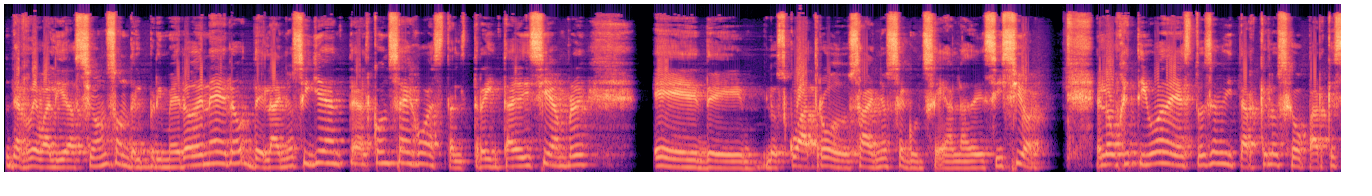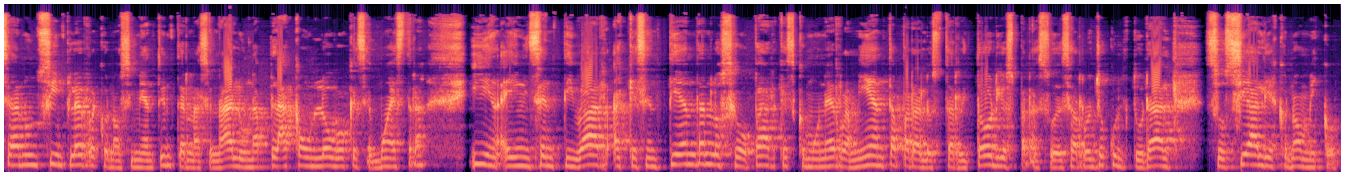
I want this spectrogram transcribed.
de revalidación son del primero de enero del año siguiente al Consejo hasta el 30 de diciembre eh, de los cuatro o dos años según sea la decisión. El objetivo de esto es evitar que los geoparques sean un simple reconocimiento internacional, una placa, un logo que se muestra e incentivar a que se entiendan los geoparques como una herramienta para los territorios, para su desarrollo cultural, social y económico.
